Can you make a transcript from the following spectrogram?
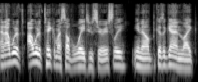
and I would have I would have taken myself way too seriously, you know, because again, like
